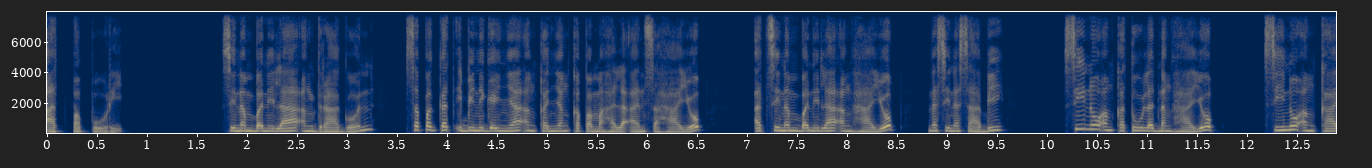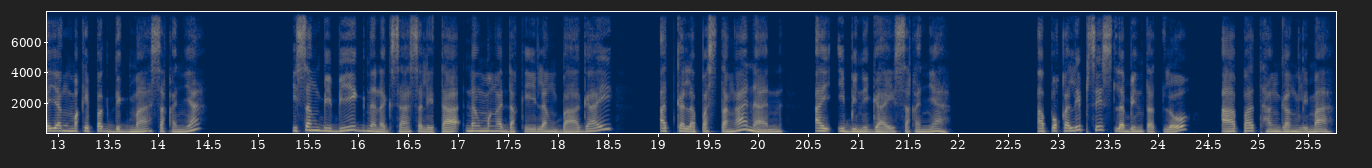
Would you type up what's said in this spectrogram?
at papuri. Sinamba nila ang dragon sapagkat ibinigay niya ang kanyang kapamahalaan sa hayop at sinamba nila ang hayop na sinasabi, Sino ang katulad ng hayop? Sino ang kayang makipagdigma sa kanya? Isang bibig na nagsasalita ng mga dakilang bagay at kalapastanganan ay ibinigay sa kanya. Apokalipsis 13, 4 hanggang 5.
